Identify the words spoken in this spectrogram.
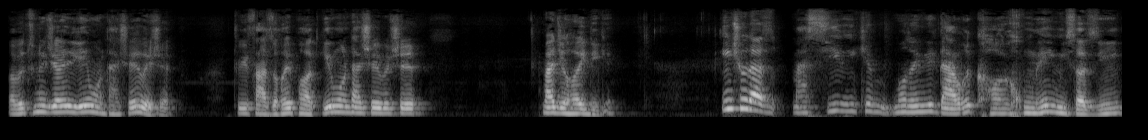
و بتونه جای دیگه منتشر بشه. توی فضاهای پادگیر منتشر بشه. و جاهای دیگه. این شد از مسیری که ما داریم یک در واقع کارخونه ای می‌سازیم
